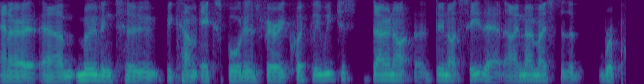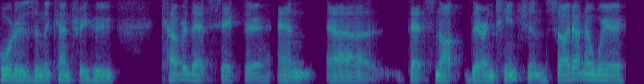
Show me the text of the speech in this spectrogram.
and are um, moving to become exporters very quickly. We just do not do not see that. I know most of the reporters in the country who cover that sector, and uh, that's not their intention. So I don't know where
